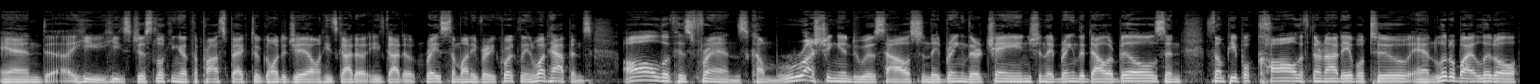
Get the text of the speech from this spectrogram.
and uh, he he's just looking at the prospect of going to jail, and he's got to he's got to raise some money very quickly. And what happens? All of his friends come rushing into his house, and they bring their change, and they bring the dollar bills, and some people call if they're not able to, and little by little,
